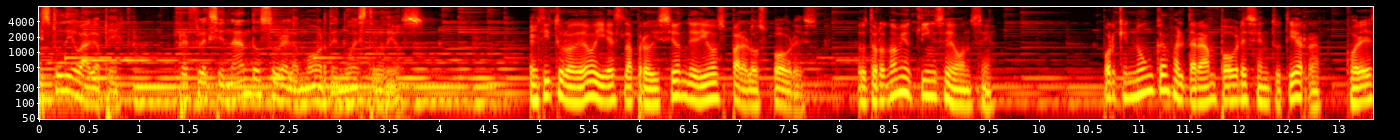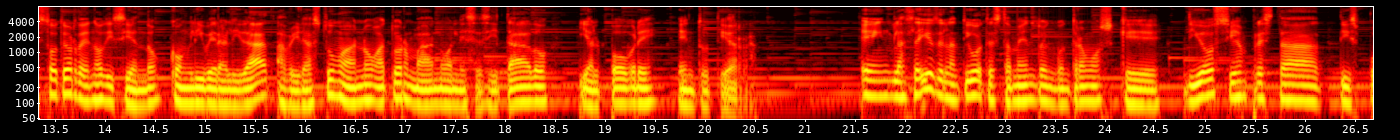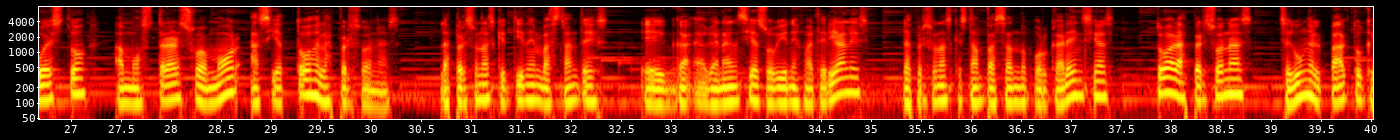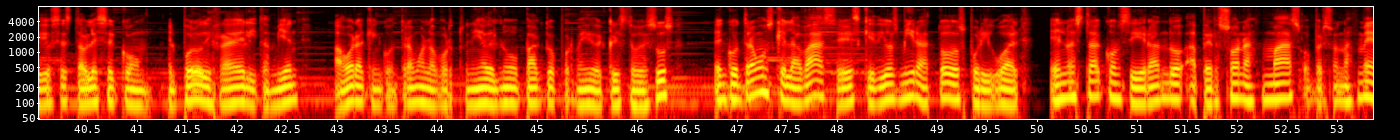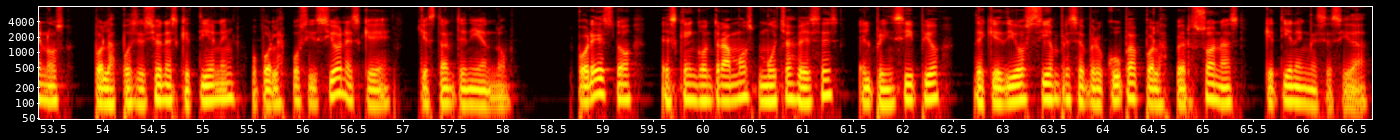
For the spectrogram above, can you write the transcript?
Estudio Agape, reflexionando sobre el amor de nuestro Dios. El título de hoy es La provisión de Dios para los pobres. Deuteronomio 15:11. Porque nunca faltarán pobres en tu tierra. Por esto te ordeno diciendo, con liberalidad abrirás tu mano a tu hermano, al necesitado y al pobre en tu tierra. En las leyes del Antiguo Testamento encontramos que Dios siempre está dispuesto a mostrar su amor hacia todas las personas. Las personas que tienen bastantes eh, ganancias o bienes materiales, las personas que están pasando por carencias, todas las personas según el pacto que Dios establece con el pueblo de Israel y también ahora que encontramos la oportunidad del nuevo pacto por medio de Cristo Jesús, encontramos que la base es que Dios mira a todos por igual él no está considerando a personas más o personas menos por las posesiones que tienen o por las posiciones que, que están teniendo. Por esto es que encontramos muchas veces el principio de que Dios siempre se preocupa por las personas que tienen necesidad.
